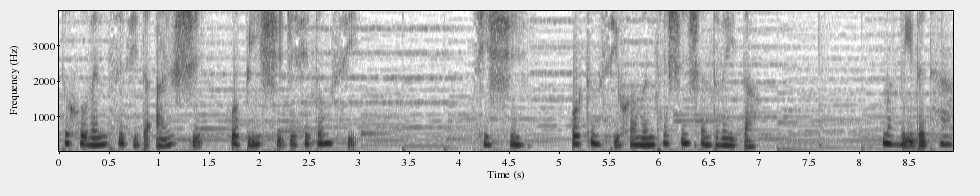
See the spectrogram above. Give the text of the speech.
都会闻自己的耳屎。或鼻屎这些东西，其实我更喜欢闻他身上的味道。梦里的他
